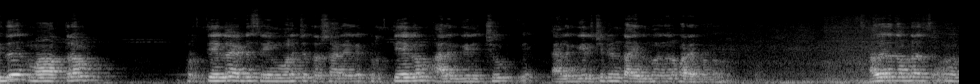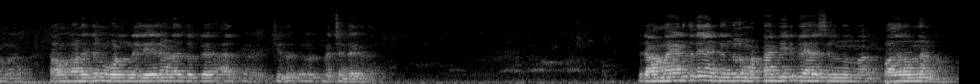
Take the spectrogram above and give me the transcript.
ഇത് മാത്രം പ്രത്യേകമായിട്ട് ശ്രീമൂല ചിത്രശാലയിൽ പ്രത്യേകം അലങ്കരിച്ചു അലങ്കരിച്ചിട്ടുണ്ടായിരുന്നു എന്നാണ് പറയപ്പെടുന്നത്. അത് നമ്മുടെ തമിഴ്നാടിന്റെ മുകൾ നിലയിലാണ് ഇതൊക്കെ വെച്ചിട്ടുണ്ടായിരുന്നത്. രാമായണത്തിലെ അംഗങ്ങൾ മട്ടാഞ്ചേരി പാലസിൽ നിന്ന് പതിനൊന്നെണ്ണം.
